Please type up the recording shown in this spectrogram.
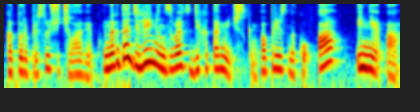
которые присущи человеку. Иногда деление называется дихотомическим по признаку А и не А.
